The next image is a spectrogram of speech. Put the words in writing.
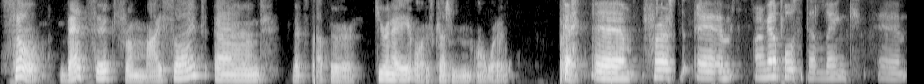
So that's it from my side, and let's start the Q&A or discussion or whatever. Okay, um, first, um, I'm gonna post that link um,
